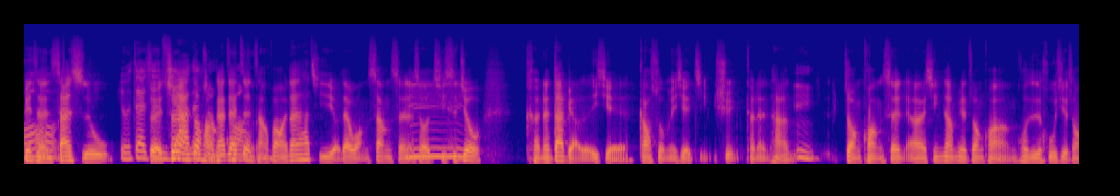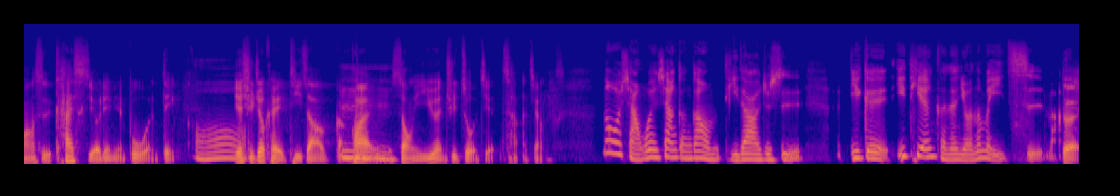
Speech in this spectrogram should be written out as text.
变成三十五，有在对，虽然都好像在正常范围，但是他其实有在往上升的时候，其实就。可能代表着一些，告诉我们一些警讯，可能他状况身呃心脏病的状况或者是呼吸的状况是开始有点点不稳定哦，也许就可以提早赶快送医院去做检查这样子。那我想问，像刚刚我们提到，就是一个一天可能有那么一次嘛？对。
